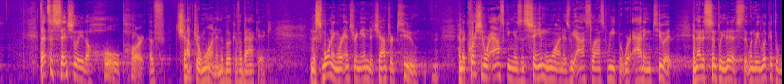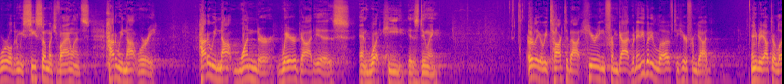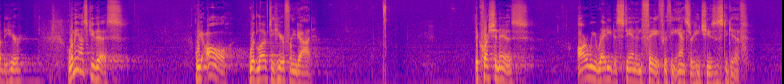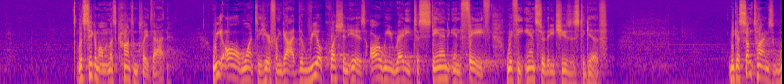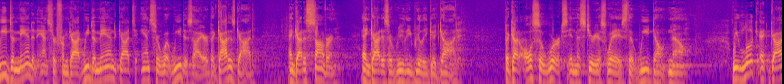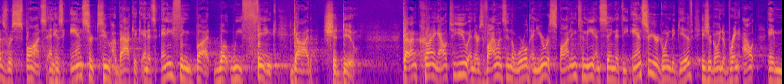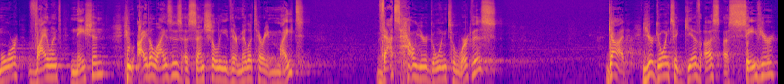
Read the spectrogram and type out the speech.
That's essentially the whole part of chapter 1 in the book of Habakkuk. And this morning we're entering into chapter 2. And the question we're asking is the same one as we asked last week, but we're adding to it. And that is simply this that when we look at the world and we see so much violence, how do we not worry? How do we not wonder where God is and what he is doing? Earlier we talked about hearing from God. Would anybody love to hear from God? Anybody out there love to hear? Let me ask you this. We all would love to hear from God. The question is, are we ready to stand in faith with the answer he chooses to give? Let's take a moment, let's contemplate that. We all want to hear from God. The real question is are we ready to stand in faith with the answer that He chooses to give? Because sometimes we demand an answer from God. We demand God to answer what we desire, but God is God, and God is sovereign, and God is a really, really good God. But God also works in mysterious ways that we don't know we look at God's response and his answer to Habakkuk, and it's anything but what we think God should do. God, I'm crying out to you, and there's violence in the world, and you're responding to me and saying that the answer you're going to give is you're going to bring out a more violent nation who idolizes essentially their military might. That's how you're going to work this? God, you're going to give us a Savior.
